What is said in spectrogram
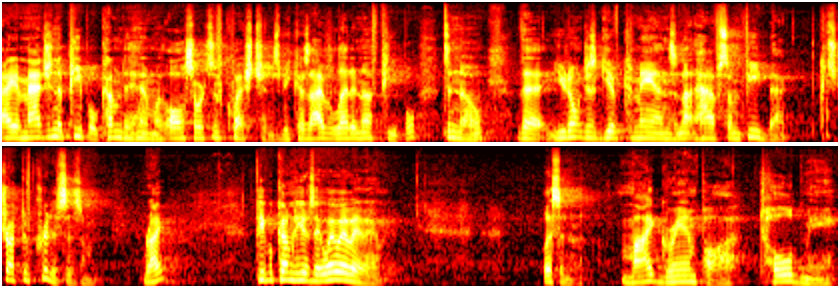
I imagine the people come to him with all sorts of questions because I've led enough people to know that you don't just give commands and not have some feedback. Constructive criticism, right? People come to you and say, wait, wait, wait, wait. Listen, my grandpa told me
